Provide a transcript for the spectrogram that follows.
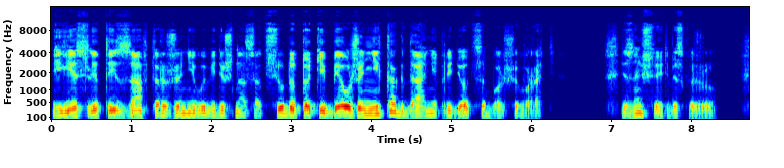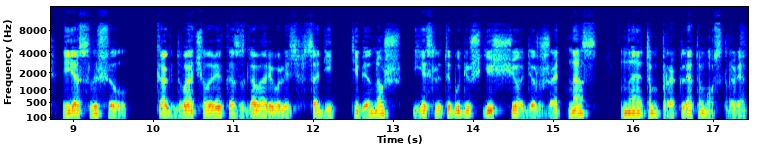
Если ты завтра же не выведешь нас отсюда, то тебе уже никогда не придется больше врать. И знаешь, что я тебе скажу? Я слышал, как два человека сговаривались всадить тебе нож, если ты будешь еще держать нас на этом проклятом острове.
